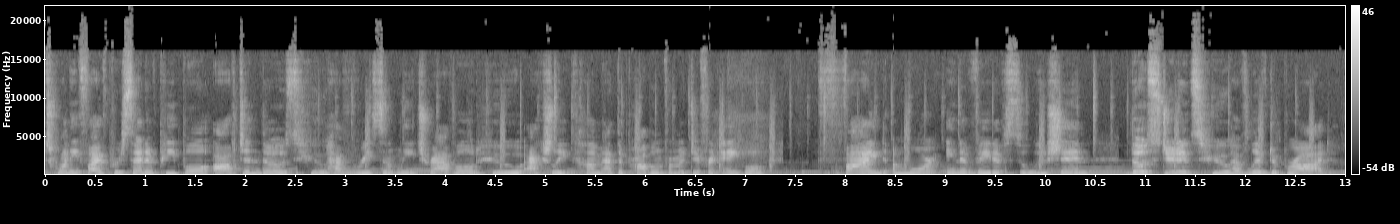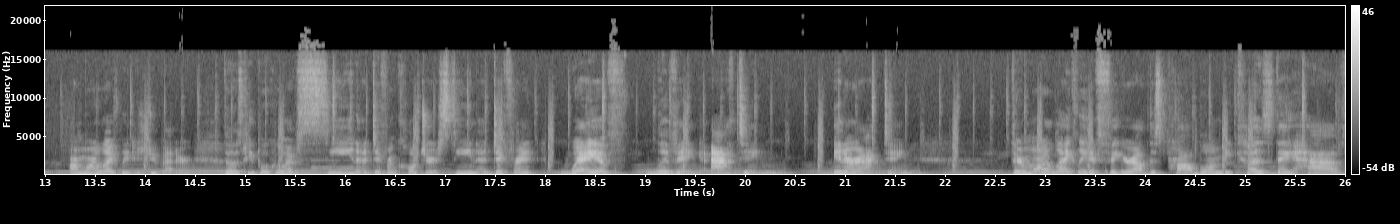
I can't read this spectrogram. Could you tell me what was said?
25% of people often those who have recently traveled who actually come at the problem from a different angle find a more innovative solution those students who have lived abroad are more likely to do better. Those people who have seen a different culture, seen a different way of living, acting, interacting, they're more likely to figure out this problem because they have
